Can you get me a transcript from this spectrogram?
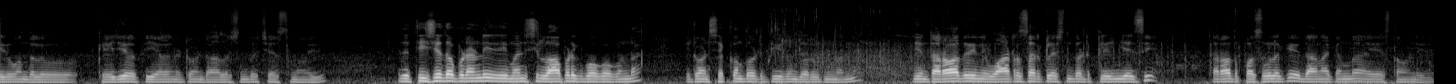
ఐదు వందలు కేజీలు తీయాలనేటువంటి ఆలోచనతో చేస్తున్నాం ఇది. ఇది తీసేటప్పుడు అండి ఇది మనిషి లోపలికి పోకోకుండా ఇటువంటి చెక్కంతో తీయడం జరుగుతుందండి. దీని తర్వాత దీన్ని వాటర్ సర్క్యులేషన్ తోటి క్లీన్ చేసి తర్వాత పశువులకి దానా కింద వేస్తామండి ఇది.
